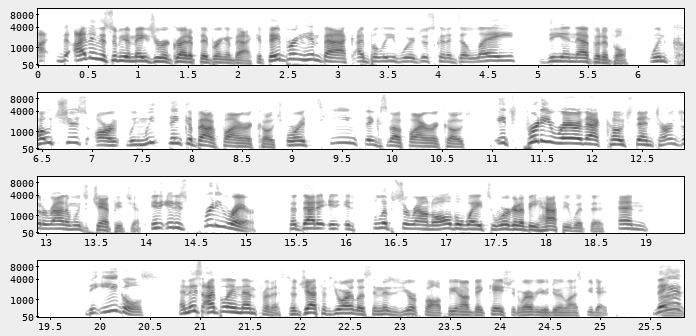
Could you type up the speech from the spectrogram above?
I, I think this would be a major regret if they bring him back. If they bring him back, I believe we're just going to delay the inevitable. When coaches are, when we think about firing a coach or a team thinks about firing a coach, it's pretty rare that coach then turns it around and wins a championship. it, it is pretty rare that that it, it flips around all the way to we're going to be happy with this. And the Eagles, and this I blame them for this. So Jeff, if you are listening, this is your fault being on vacation, wherever you're doing the last few days. They have,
